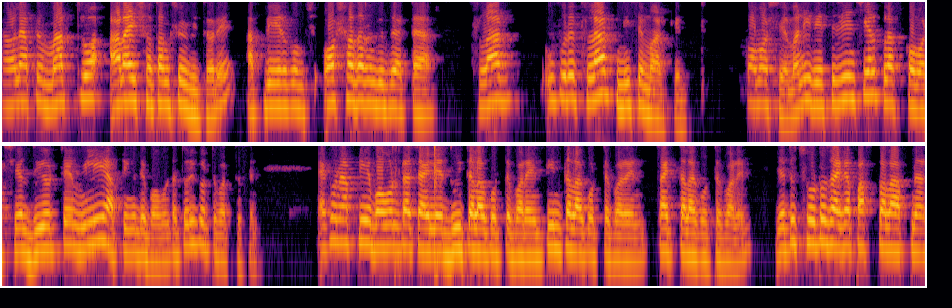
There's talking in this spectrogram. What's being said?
তাহলে আপনি মাত্র আড়াই শতাংশের ভিতরে আপনি এরকম অসাধারণ কিন্তু একটা ফ্ল্যাট, উপরে ফ্ল্যাট, নিচে মার্কেট কমার্শিয়াল মানে রেসিডেন্সিয়াল প্লাস কমার্শিয়াল দুইটা মিলিয়ে আপনি কিন্তু ভবনটা তৈরি করতে পারতেছেন। এখন আপনি এই ভবনটা চাইলে দুই তলা করতে পারেন, তিন তলা করতে পারেন, চার তলা করতে পারেন। যেহেতু ছোট জায়গা পাঁচতলা আপনার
